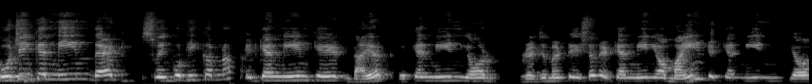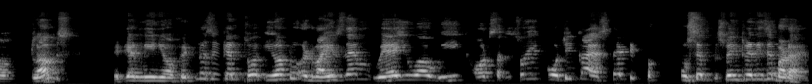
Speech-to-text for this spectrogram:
coaching can mean that swing को ठीक करना. इट कैन मीन के diet it can mean your regimentation it can mean your mind it can mean your clubs it can mean your fitness it can so you have to advise them where you are weak और सो ये कोचिंग का एस्पेक्ट उससे स्विंग ट्रेनिंग से बड़ा है.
